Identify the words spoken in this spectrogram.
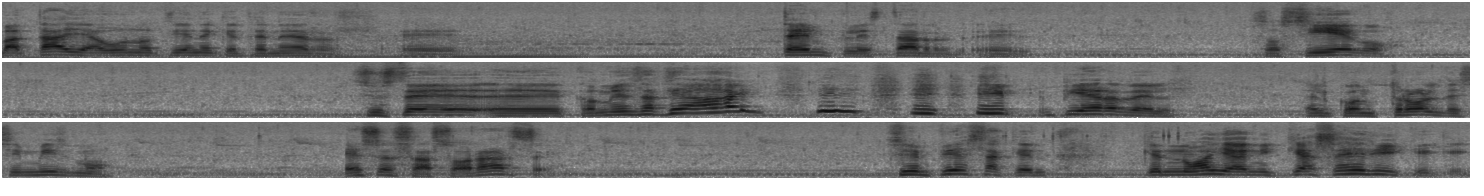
batalla uno tiene que tener eh, temple, estar eh, sosiego, si usted eh, comienza que ay y, pierde el, control de sí mismo, eso es azorarse. Si empieza que, que no haya ni qué hacer y que,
